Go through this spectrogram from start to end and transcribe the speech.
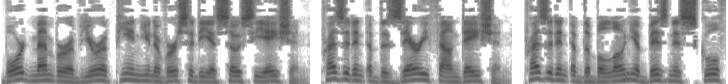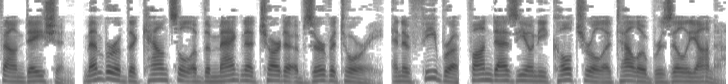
board member of European University Association, president of the Zeri Foundation, president of the Bologna Business School Foundation, member of the Council of the Magna Charta Observatory, and of FIBRA, Fondazione Cultural Italo-Brasiliana.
